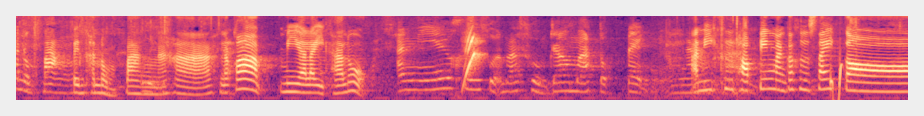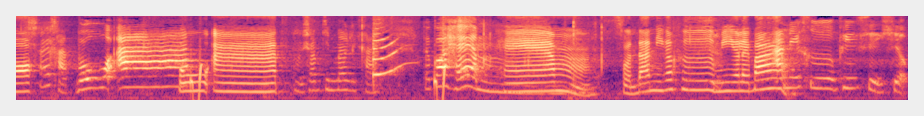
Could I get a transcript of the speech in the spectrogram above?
ขนมปัง เป็นขนมปังนะคะ แล้วก็มีอะไรอีกคะลูก อันนี้คือส่วนผสมจะเอามาตกแต่งงาอันนี้คือท็อปปิ้งมันก็คือไส้กรอกใช่ค่ะปูอาปูอัดหนูชอบกินมากเลยค่ะ แล้วก็แฮม แฮม ส่วนด้านนี้ก็คือมีอะไรบ้างอันนี้คือพริกสีเขียว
